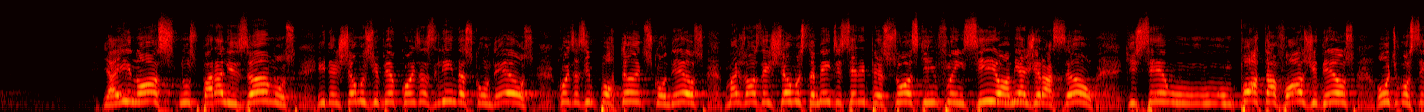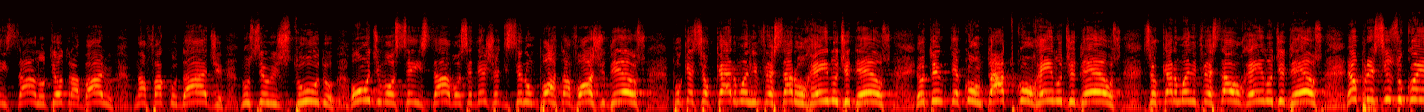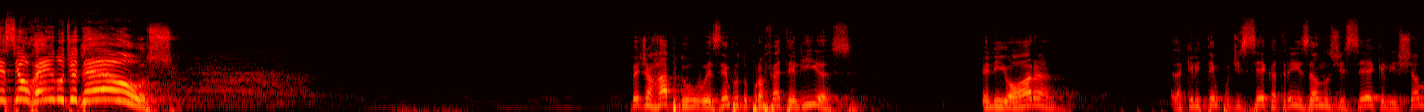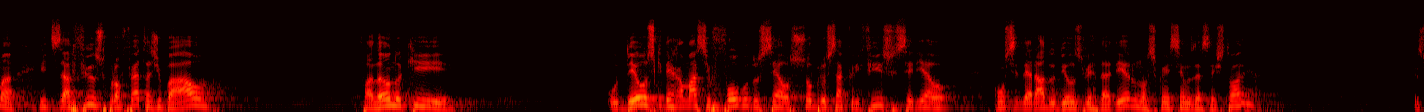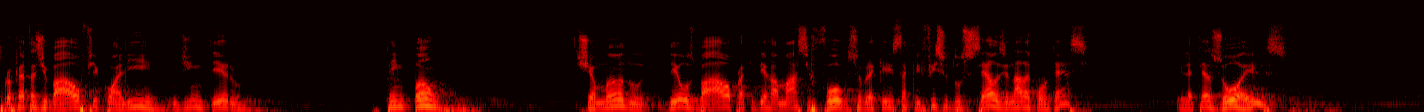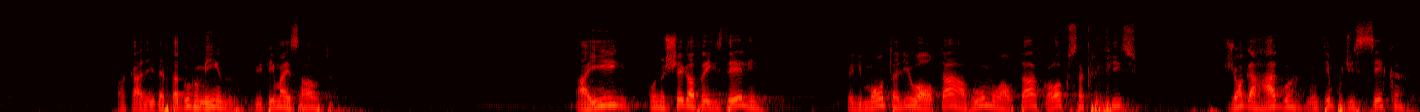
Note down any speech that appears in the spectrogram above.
E aí nós nos paralisamos e deixamos de ver coisas lindas com Deus, coisas importantes com Deus, mas nós deixamos também de serem pessoas que influenciam a minha geração, que ser um, um porta-voz de Deus, onde você está, no teu trabalho, na faculdade, no seu estudo, onde você está, você deixa de ser um porta-voz de Deus, porque se eu quero manifestar o reino de Deus, eu tenho que ter contato com o reino de Deus. Se eu quero manifestar o reino de Deus, eu preciso conhecer o reino de Deus. Veja rápido o exemplo do profeta Elias. Ele ora, naquele tempo de seca, três anos de seca, ele chama e desafia os profetas de Baal, falando que o Deus que derramasse fogo do céu sobre o sacrifício seria considerado Deus verdadeiro. Nós conhecemos essa história. Os profetas de Baal ficam ali o dia inteiro, tem pão, chamando Deus Baal para que derramasse fogo sobre aquele sacrifício dos céus e nada acontece? Ele até zoa eles. Fala, cara, ele deve estar dormindo, gritem mais alto. Aí, quando chega a vez dele, ele monta ali o altar, arruma o altar, coloca o sacrifício, joga água num tempo de seca,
